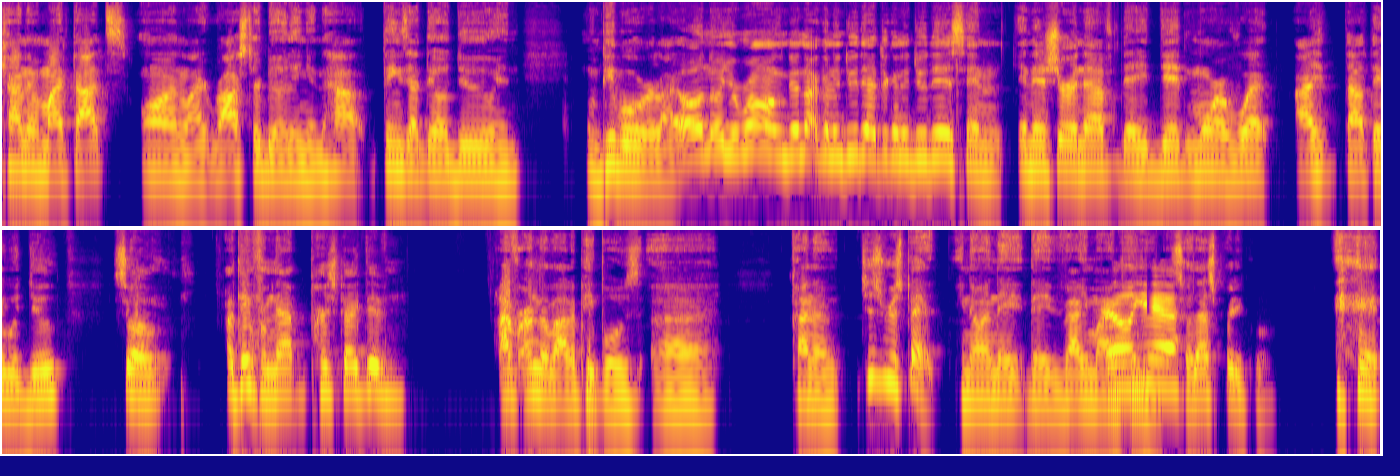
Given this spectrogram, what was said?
kind of my thoughts on like roster building and how things that they'll do and when people were like, "Oh no, you're wrong. They're not going to do that. They're going to do this," and and then sure enough, they did more of what I thought they would do. So I think from that perspective, I've earned a lot of people's uh, kind of just respect, you know, and they they value my Hell opinion. Yeah. So that's pretty cool.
